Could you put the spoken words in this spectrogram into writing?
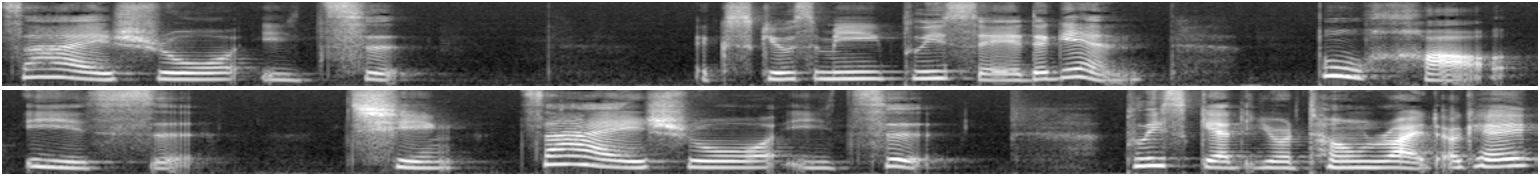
再说一次。Excuse me, please say it again。不好意思，请再说一次。Please get your tone right, okay?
